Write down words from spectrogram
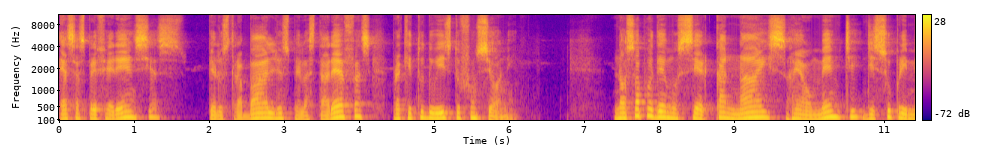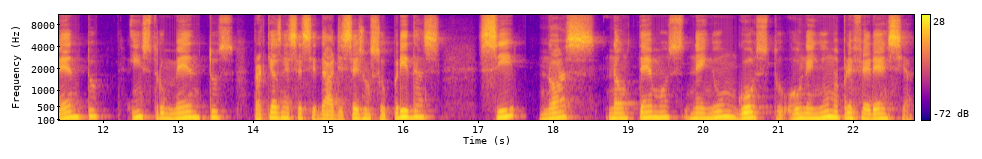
essas preferências, pelos trabalhos, pelas tarefas, para que tudo isto funcione. Nós só podemos ser canais realmente de suprimento, instrumentos para que as necessidades sejam supridas, se nós não temos nenhum gosto ou nenhuma preferência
